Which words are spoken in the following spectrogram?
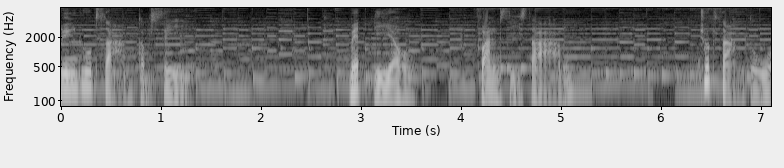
วิ่งรูด 3 กับ 4 เม็ดเดียว ฟัน 43 ชุด 3 ตัว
